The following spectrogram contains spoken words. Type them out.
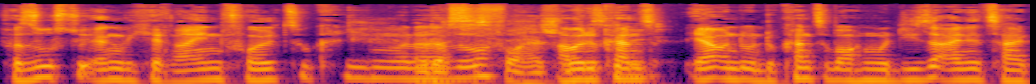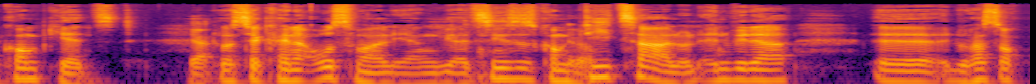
versuchst du irgendwelche Reihen voll zu kriegen oder so. ist vorher schon aber du kannst, ja, und, und du kannst aber auch nur diese eine Zahl kommt jetzt. Ja. Du hast ja keine Auswahl irgendwie. Als nächstes kommt Genau. die Zahl und entweder äh, du hast auch,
